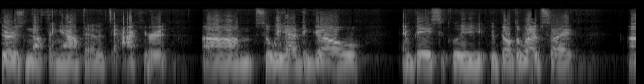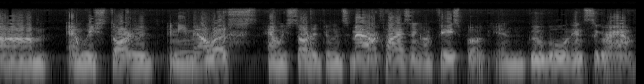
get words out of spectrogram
there is nothing out there that's accurate. Um, so we had to go and basically we built a website um, and we started an email list and we started doing some advertising on Facebook and Google and Instagram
